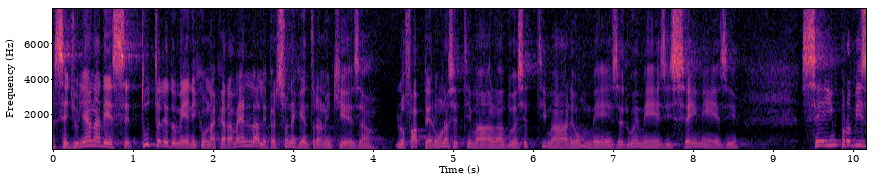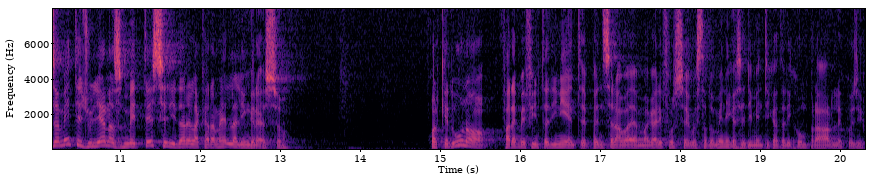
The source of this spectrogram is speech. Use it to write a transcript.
Se Giuliana desse tutte le domeniche una caramella alle persone che entrano in chiesa, lo fa per una settimana, due settimane, un mese, due mesi, sei mesi, se improvvisamente Giuliana smettesse di dare la caramella all'ingresso, qualcheduno farebbe finta di niente, penserà, beh, magari forse questa domenica si è dimenticata di comprarle, così.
